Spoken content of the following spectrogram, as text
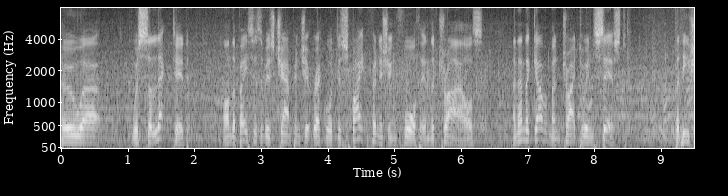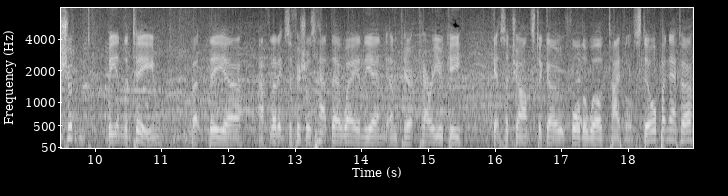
who uh, was selected on the basis of his championship record despite finishing fourth in the trials. And then the government tried to insist that he shouldn't be in the team, but the uh, athletics officials had their way in the end, and Kariuki gets a chance to go for the world title. Still Panetta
